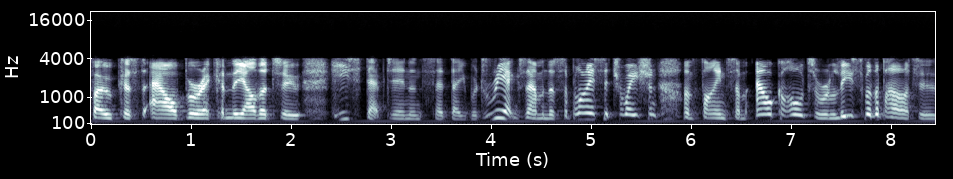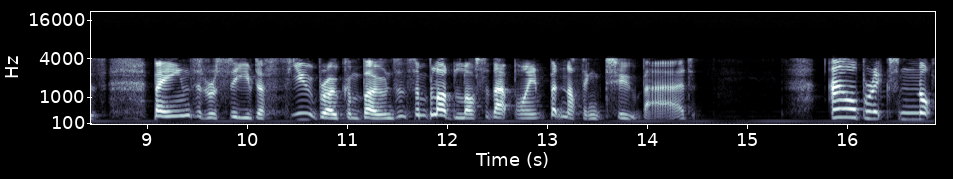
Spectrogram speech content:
focused Alberic and the other two. He stepped in and said they would re examine the supply situation and find some alcohol to release for the parties. Baines had received a few broken bones and some blood loss at that point, but nothing too bad. Alberic's not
